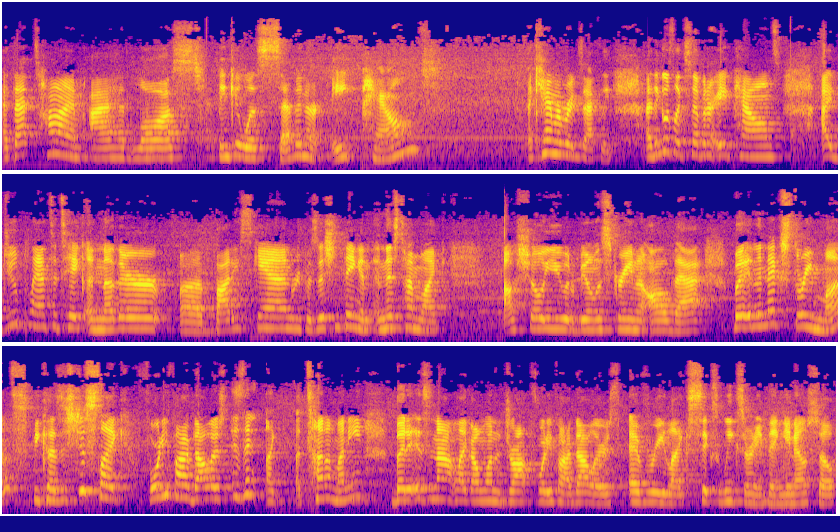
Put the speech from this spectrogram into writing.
at that time, I had lost, I think it was seven or eight pounds. I can't remember exactly. I think it was like seven or eight pounds. I do plan to take another uh, body scan reposition thing. And, and this time like I'll show you, it'll be on the screen and all that. But in the next three months, because it's just like $45 isn't like a ton of money, but it's not like I wanna drop $45 every like six weeks or anything, you know? So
